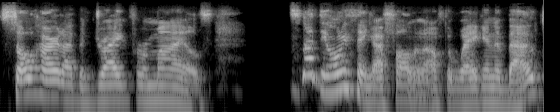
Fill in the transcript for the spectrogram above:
so hard I've been dragged for miles. It's not the only thing I've fallen off the wagon about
